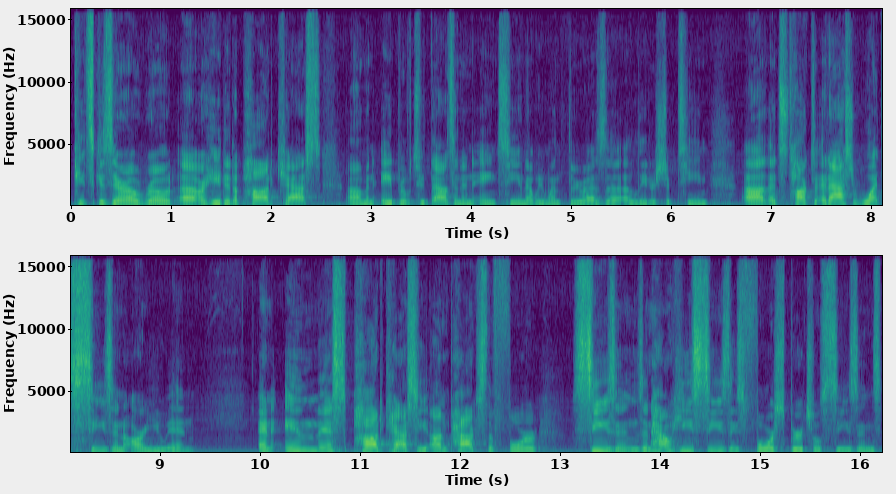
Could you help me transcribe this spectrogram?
Pete Scazzero wrote, uh, or he did a podcast um, in April of 2018 that we went through as a, a leadership team. Uh, that's talked. It asked, "What season are you in?" And in this podcast, he unpacks the four seasons and how he sees these four spiritual seasons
